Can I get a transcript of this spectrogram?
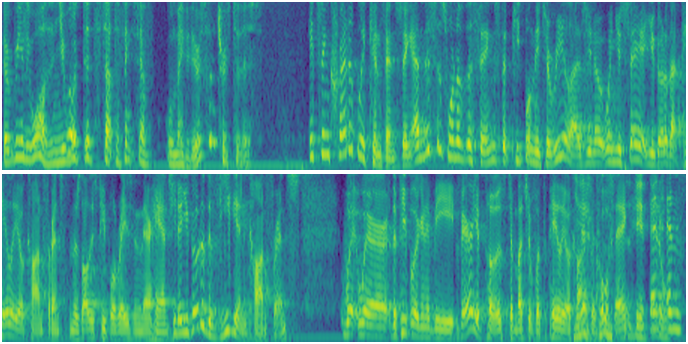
It really was, and you well, would start to think yourself, well, maybe there is some truth to this. It's incredibly convincing. And this is one of the things that people need to realize. You know, when you say it, you go to that paleo conference and there's all these people raising their hands. You know, you go to the vegan conference where, the people are going to be very opposed to much of what the paleo conference yeah, is saying. And, and,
